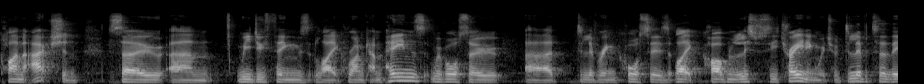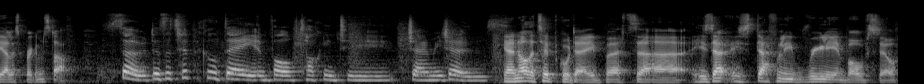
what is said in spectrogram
climate action. So um, we do things like run campaigns. We've also uh, delivering courses like carbon literacy training, which we've delivered to the Ellis Brigham staff. So, does a typical day involve talking to Jeremy Jones? Yeah, not the typical day, but uh, he's, de he's definitely really involved still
